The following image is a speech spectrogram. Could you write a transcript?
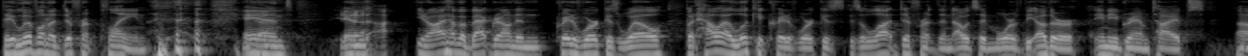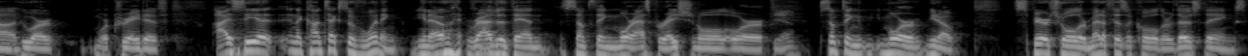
they live on a different plane, and yeah. and I, you know I have a background in creative work as well, but how I look at creative work is is a lot different than I would say more of the other Enneagram types uh, who are more creative. I see it in a context of winning, you know, rather yeah. than something more aspirational or yeah. something more, you know, spiritual or metaphysical or those things.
